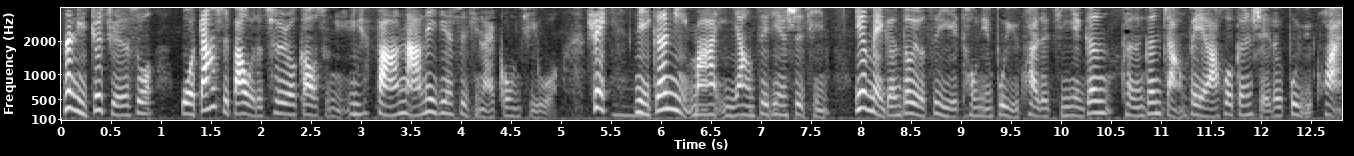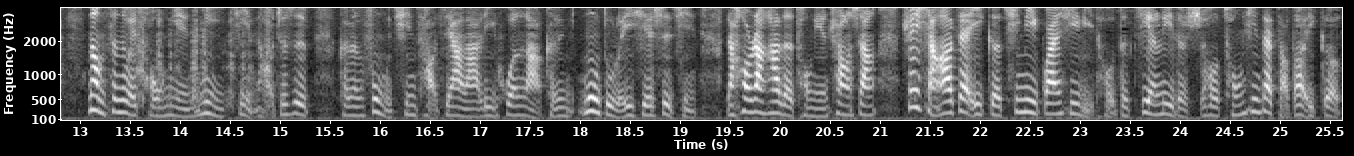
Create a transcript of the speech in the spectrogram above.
那你就觉得说，我当时把我的脆弱告诉你，你反而拿那件事情来攻击我。所以你跟你妈一样这件事情，因为每个人都有自己童年不愉快的经验，跟可能跟长辈啦或跟谁都不愉快，那我们称之为童年逆境哈，就是可能父母亲吵架啦、离婚啦，可能目睹了一些事情，然后让他的童年创伤，所以想要在一个亲密关系里头的建立的时候，重新再找到一个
